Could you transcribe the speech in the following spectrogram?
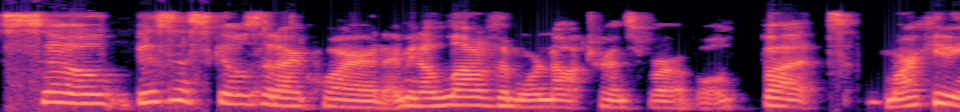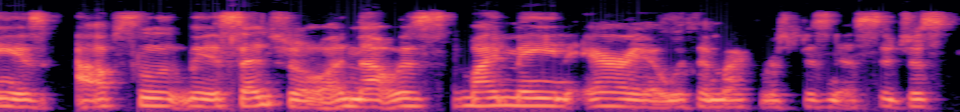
So, business skills that I acquired, I mean, a lot of them were not transferable, but marketing is absolutely essential. And that was my main area within my first business. So, just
